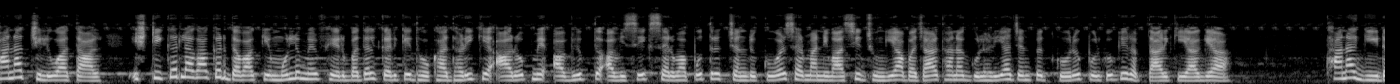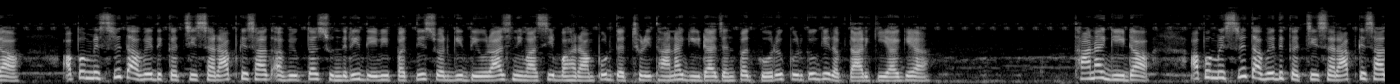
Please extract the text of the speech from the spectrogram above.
थाना चिलुआ ताल स्टिकर लगाकर दवा के मूल्य में फेरबदल करके धोखाधड़ी के आरोप में अभियुक्त अभिषेक शर्मा पुत्र चंद्र कुंवर शर्मा निवासी झुंगिया बाज़ार थाना गुलहरिया, जनपद गोरखपुर को गिरफ़्तार किया गया। थाना गीडा। अपमिश्रित अवैध कच्ची शराब के साथ अभियुक्ता सुंदरी देवी पत्नी स्वर्गीय देवराज निवासी बहरामपुर दक्षिणी थाना गीडा, जनपद गोरखपुर को गिरफ़्तार किया गया। थाना गीडा। अपमिश्रित अवैध कच्ची शराब के साथ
